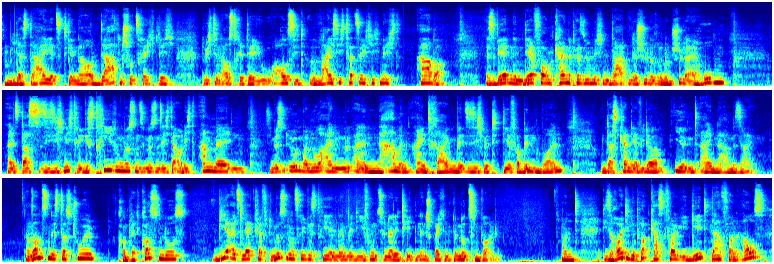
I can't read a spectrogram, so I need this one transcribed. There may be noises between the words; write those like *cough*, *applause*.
Wie das da jetzt genau datenschutzrechtlich durch den Austritt der EU aussieht, weiß ich tatsächlich nicht. Aber es werden in der Form keine persönlichen Daten der Schülerinnen und Schüler erhoben, als dass sie sich nicht registrieren müssen. Sie müssen sich da auch nicht anmelden. Sie müssen irgendwann nur einen, einen Namen eintragen, wenn sie sich mit dir verbinden wollen. Und das kann ja wieder irgendein Name sein. Ansonsten ist das Tool komplett kostenlos. Wir als Lehrkräfte müssen uns registrieren, wenn wir die Funktionalitäten entsprechend benutzen wollen. Und diese heutige Podcast-Folge geht davon aus,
